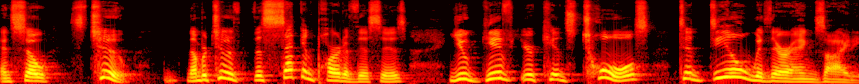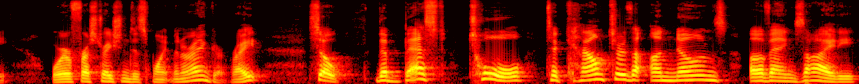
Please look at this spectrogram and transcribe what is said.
And so, two, number two, the second part of this is you give your kids tools to deal with their anxiety or frustration, disappointment, or anger, right? So, the best tool to counter the unknowns of anxiety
